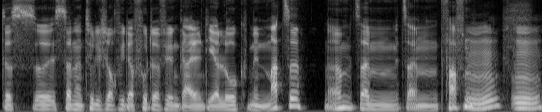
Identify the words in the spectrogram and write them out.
das äh, ist dann natürlich auch wieder Futter für einen geilen Dialog mit Matze, ne, mit, seinem, mit seinem Pfaffen. Mhm, mh.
